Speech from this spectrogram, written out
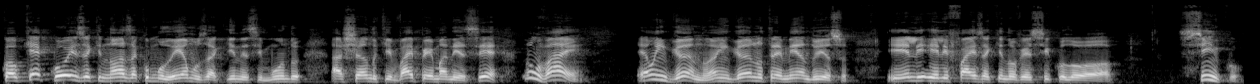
Qualquer coisa que nós acumulemos aqui nesse mundo achando que vai permanecer, não vai. É um engano, é um engano tremendo isso. E ele, ele faz aqui no versículo 5.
